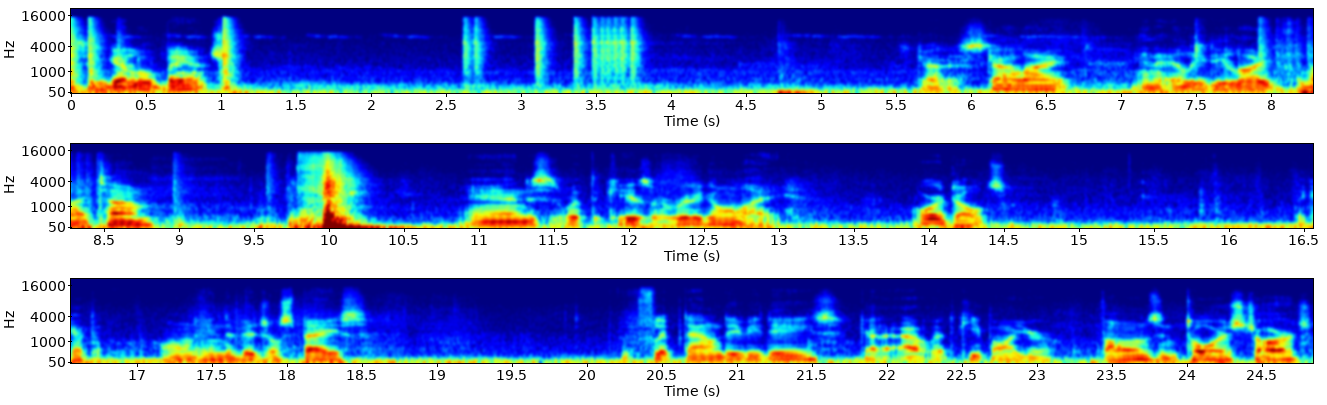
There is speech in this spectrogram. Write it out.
See, we got a little bench. It's got a skylight and an LED light for nighttime. And this is what the kids are really gonna like, or adults. They got their own individual space. Flip down DVDs. Got an outlet to keep all your phones and toys charged.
